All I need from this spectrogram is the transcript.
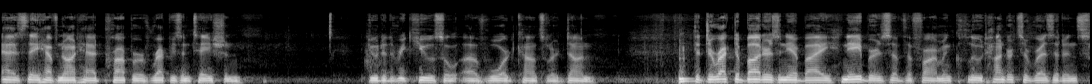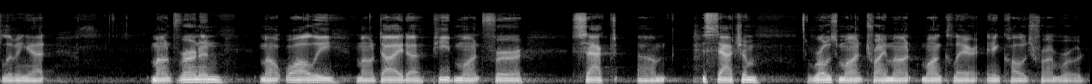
as they have not had proper representation due to the recusal of Ward Councilor Dunn. The direct abutters and nearby neighbors of the farm include hundreds of residents living at Mount Vernon, Mount Wally, Mount Ida, Piedmont Fir, Sac, um, Rosemont, Tremont, Montclair, and College Farm Road,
